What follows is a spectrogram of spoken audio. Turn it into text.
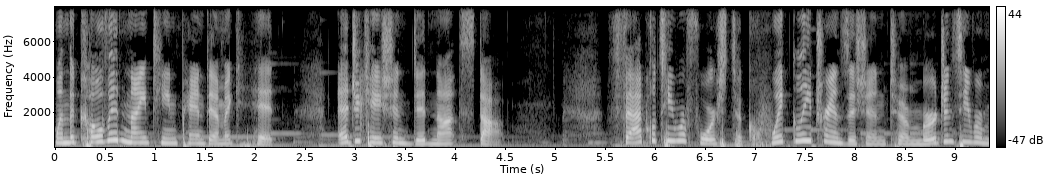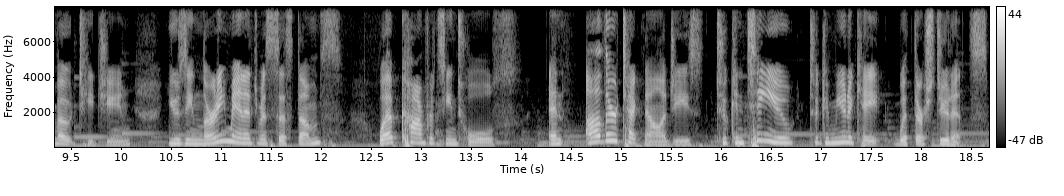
When the COVID 19 pandemic hit, education did not stop. Faculty were forced to quickly transition to emergency remote teaching using learning management systems, web conferencing tools, and other technologies to continue to communicate with their students.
